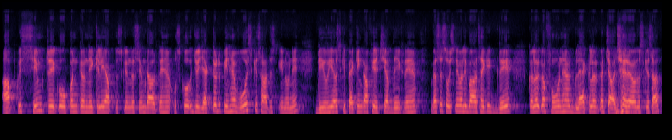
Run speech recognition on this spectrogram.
आपकी सिम ट्रे को ओपन करने के लिए आप उसके अंदर सिम डालते हैं, उसको जो इजेक्टर पिन है, वो इसके साथ इन्होंने दी हुई है, उसकी पैकिंग काफ़ी अच्छी आप देख रहे हैं। वैसे सोचने वाली बात है कि ग्रे कलर का फ़ोन है और ब्लैक कलर का चार्जर है और उसके साथ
